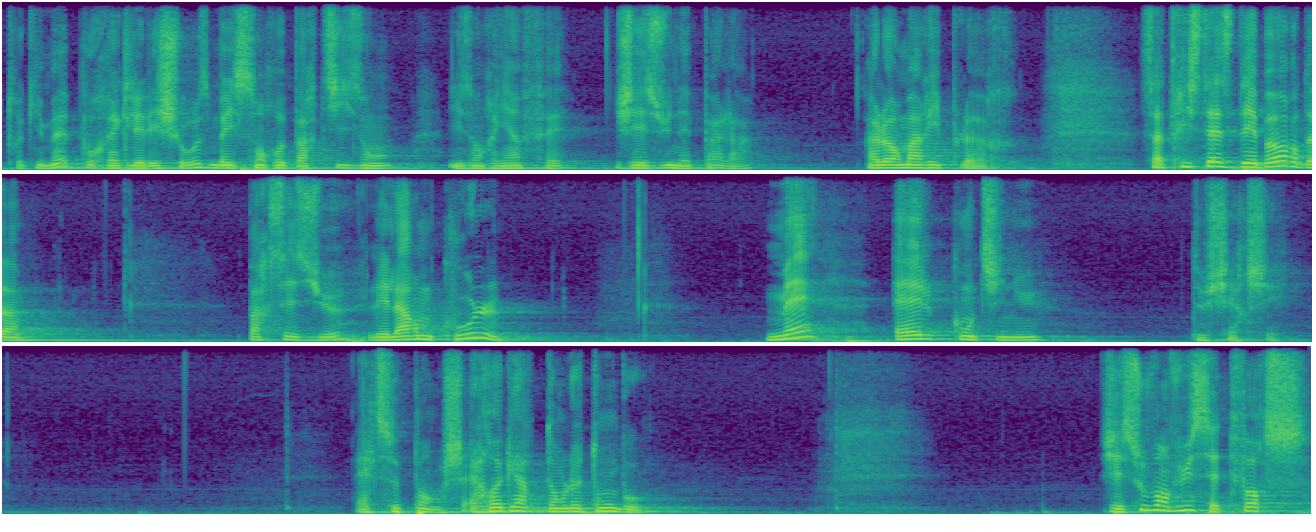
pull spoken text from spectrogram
entre guillemets, pour régler les choses, mais ils sont repartis, ils n'ont rien fait. Jésus n'est pas là. Alors Marie pleure. Sa tristesse déborde par ses yeux, les larmes coulent, mais elle continue de chercher. Elle se penche, elle regarde dans le tombeau. J'ai souvent vu cette force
